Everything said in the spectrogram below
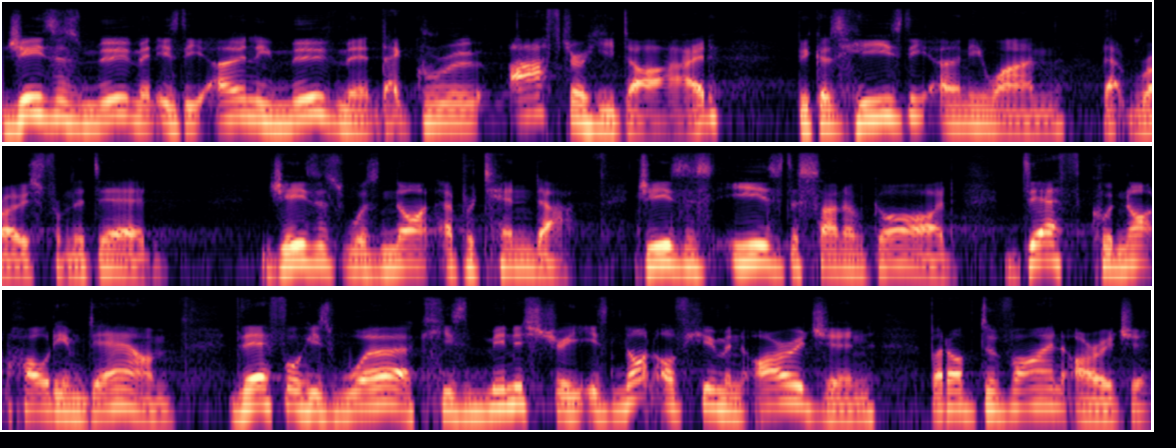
Jesus' movement is the only movement that grew after he died because he's the only one that rose from the dead. Jesus was not a pretender. Jesus is the Son of God. Death could not hold him down. Therefore, his work, his ministry is not of human origin, but of divine origin.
